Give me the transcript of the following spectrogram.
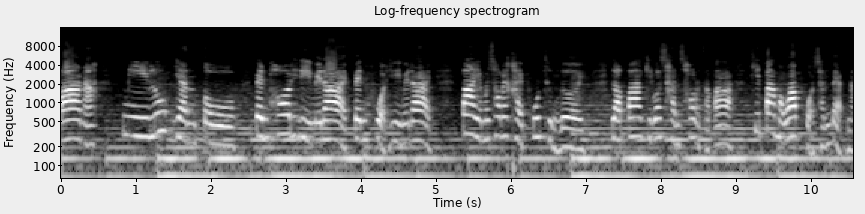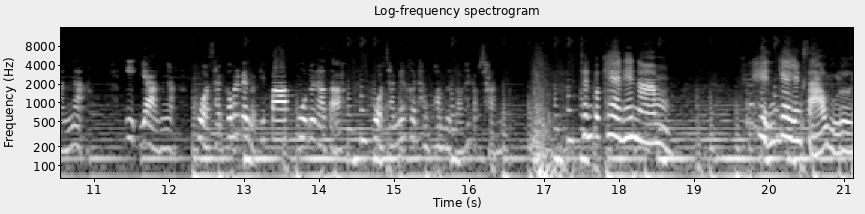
ป้านะ มีลูกยันโต เป็นพ่อที่ดีไม่ได้ เป็นผัวที่ดีไม่ได้ ป้ายังไม่ชอบให้ใครพูดถึงเลย แล้วป้าคิดว่าฉันชอบเหรอจ๊ะป้า ที่ป้ามาว่าผัวฉันแบบนั้นน่ะ อีกอย่างหนึ่งอะผัวฉันก็ไม่ได้เป็นแบบที่ป้าพูดด้วยนะจ๊ะ ผัวฉันไม่เคยทำความเดือดร้อนให้กับฉัน ฉันก็แค่แนะนำฉันเห็นแกยังสาวอยู่เลย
